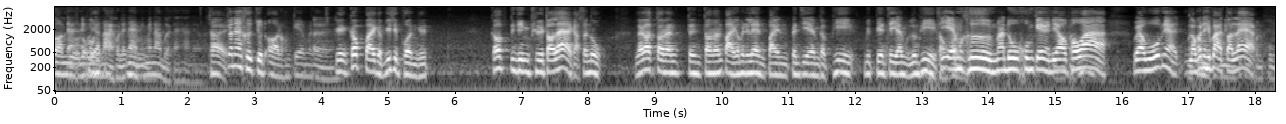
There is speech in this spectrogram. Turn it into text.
ตอนอแต่ยู่ไอ้โรงพวกเรียนที่ตายอะคนแรกๆไม่ไม่น่าเบื่อตายหาแล้วใช่ ก็นี่คือจุดอ่อนของเกมมัน เออก็ไปเกับยี่สิบคนคือ ก็จริงๆ คือตอนแรกอะสนุก แล้วก็ตอนนั้นตอนนั้นไปก็ไม่ได้เล่นไปเป็น GM กับพี่เปลี่ยน GM กับรุ่นพี่สงทีคนเอ็มคือมาดูคุมเกมอย่างเดียว เพราะว่าแวร์วูฟเนี่ยเราไม่ได้อธิบายตอนแรกคนคุม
